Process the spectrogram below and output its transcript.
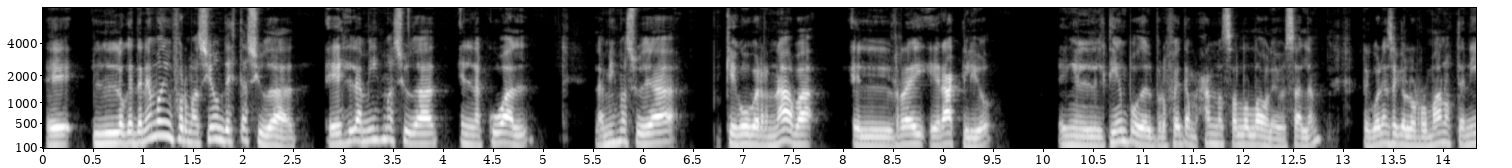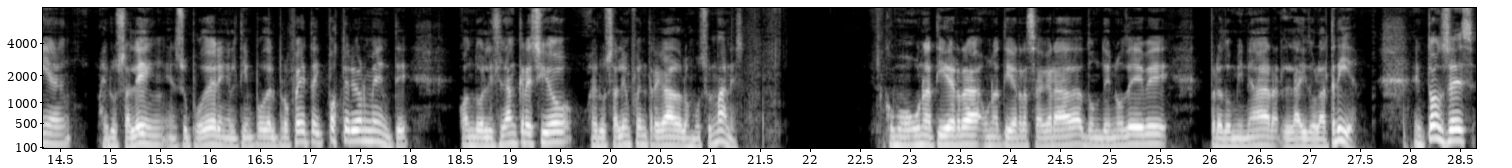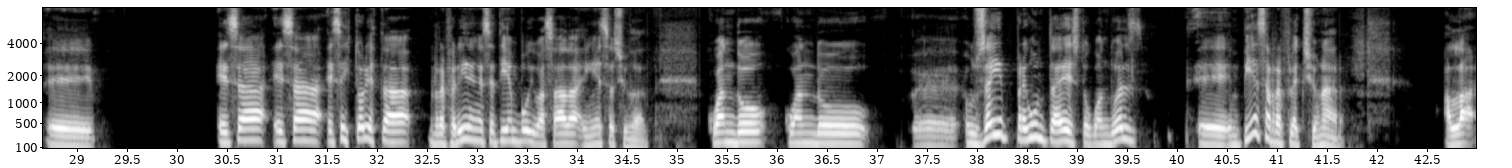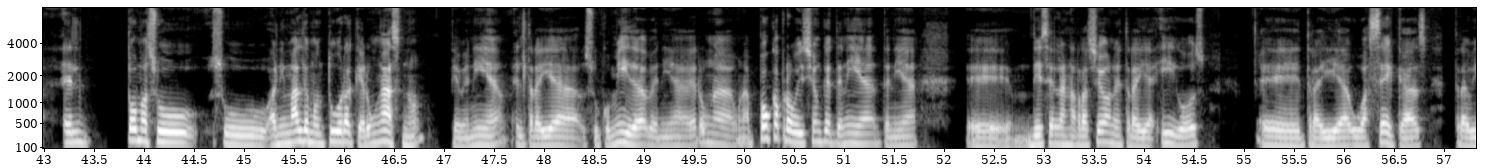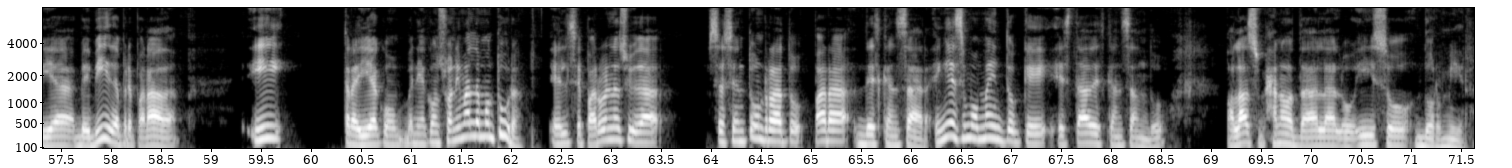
eh, lo que tenemos de información de esta ciudad es la misma ciudad en la cual, la misma ciudad que gobernaba el rey Heraclio en el tiempo del profeta Muhammad sallallahu alaihi wasallam. Recuérdense que los romanos tenían Jerusalén en su poder en el tiempo del profeta y posteriormente, cuando el Islam creció, Jerusalén fue entregada a los musulmanes como una tierra, una tierra sagrada donde no debe predominar la idolatría. Entonces, eh, esa, esa, esa, historia está referida en ese tiempo y basada en esa ciudad. Cuando, cuando eh, pregunta esto cuando él eh, empieza a reflexionar. él toma su, animal de montura, que era un asno, que venía, él traía su comida, venía, era una, poca provisión que tenía, tenía, eh, dicen las narraciones, traía higos, eh, traía uvas secas, traía bebida preparada y traía venía con su animal de montura. Él se paró en la ciudad, se sentó un rato para descansar. En ese momento que está descansando, Allah subhanahu wa ta'ala lo hizo dormir.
